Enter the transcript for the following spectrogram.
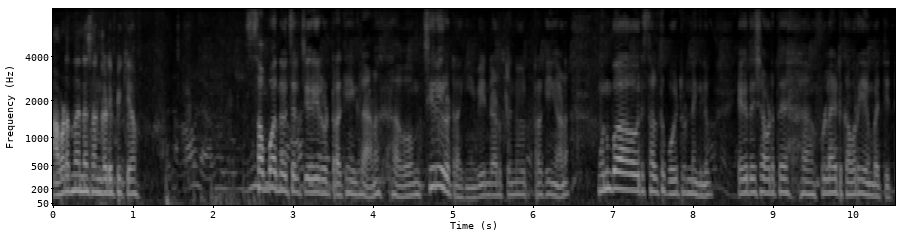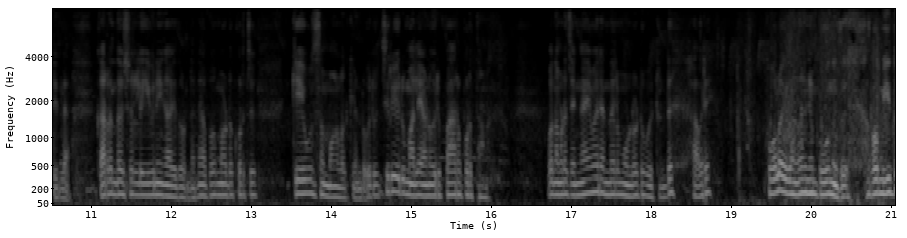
അവിടെ നിന്ന് തന്നെ സംഘടിപ്പിക്കാം. സംഭവം എന്താ വെച്ചാൽ ചെറിയൊരു ട്രക്കിങ്ങിലാണ് അപ്പം ചെറിയൊരു ട്രക്കിങ് വീടിന്റെ അടുത്ത് തന്നെ ഒരു ട്രക്കിംഗ് ആണ് മുൻപ് ആ ഒരു സ്ഥലത്ത് പോയിട്ടുണ്ടെങ്കിലും ഏകദേശം അവിടുത്തെ ഫുള്ളായിട്ട് കവർ ചെയ്യാൻ പറ്റിയിട്ടില്ല. കാരണം എന്താ വെച്ചാൽ ഈവനിങ് ആയതുകൊണ്ട് തന്നെ. അപ്പം അവിടെ കുറച്ച് കേവും സംഭവങ്ങളൊക്കെ ഉണ്ട്. ഒരു ചെറിയൊരു മലയാണ് ഒരു പാറപ്പുറത്താണ്. അപ്പോൾ നമ്മുടെ ചെങ്ങായിമാർ എന്തായാലും മുകളിലോട്ട് പോയിട്ടുണ്ട്. അവരെ ഫോളോ ചെയ്താണ് ഞാൻ പോകുന്നത്. അപ്പം ഇത്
